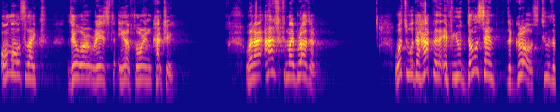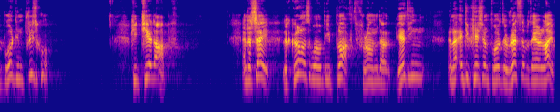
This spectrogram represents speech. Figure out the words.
almost like they were raised in a foreign country. When I asked my brother, what would happen if you don't send the girls to the boarding preschool? He teared up and say the girls will be blocked from the getting an education for the rest of their life.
